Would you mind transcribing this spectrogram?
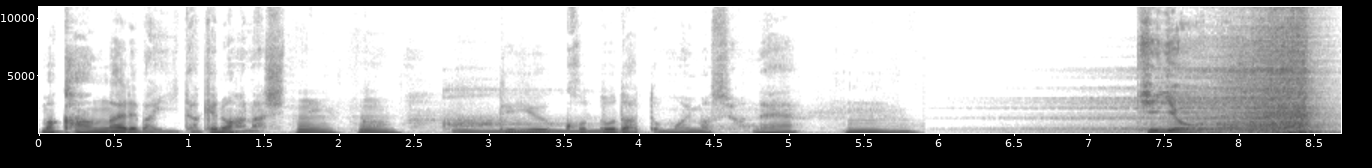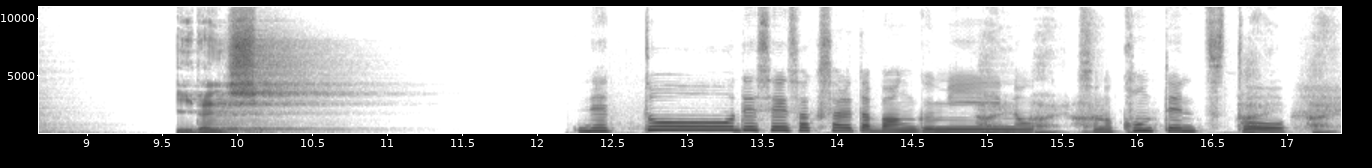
まあ、考えればいいだけの話うんうん。っていうことだと思いますよね。うん。企業の遺伝子。ネットで制作された番組のはいはいはい。そのコンテンツと、はいはい。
